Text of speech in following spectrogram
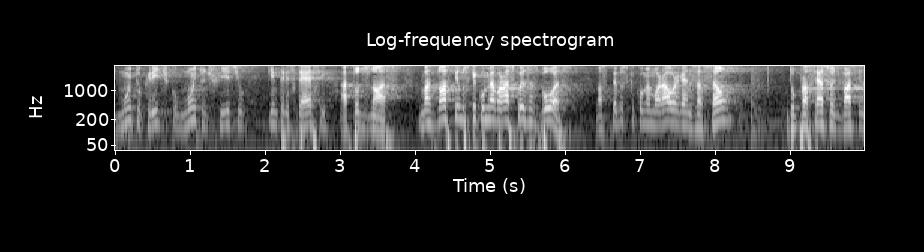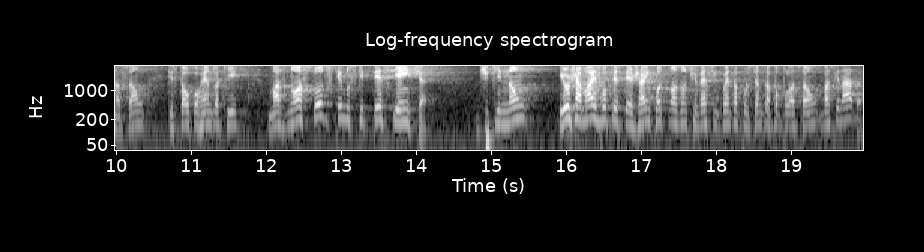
muito crítico, muito difícil, que entristece a todos nós. Mas nós temos que comemorar as coisas boas, nós temos que comemorar a organização do processo de vacinação que está ocorrendo aqui. Mas nós todos temos que ter ciência de que não. Eu jamais vou festejar enquanto nós não tiver 50% da população vacinada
